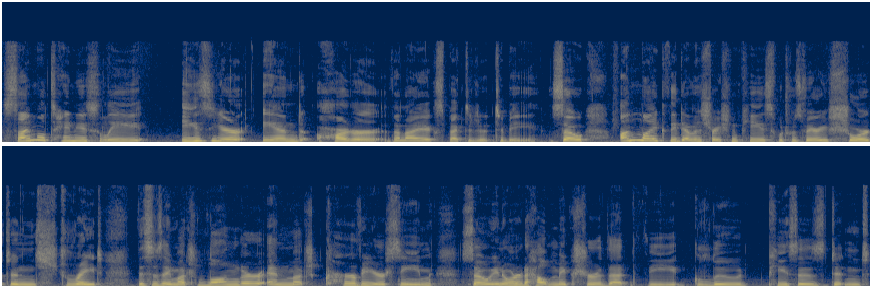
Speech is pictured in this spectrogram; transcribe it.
simultaneously easier and harder than I expected it to be. So unlike the demonstration piece, which was very short and straight, this is a much longer and much curvier seam. So in order to help make sure that the glued pieces didn't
